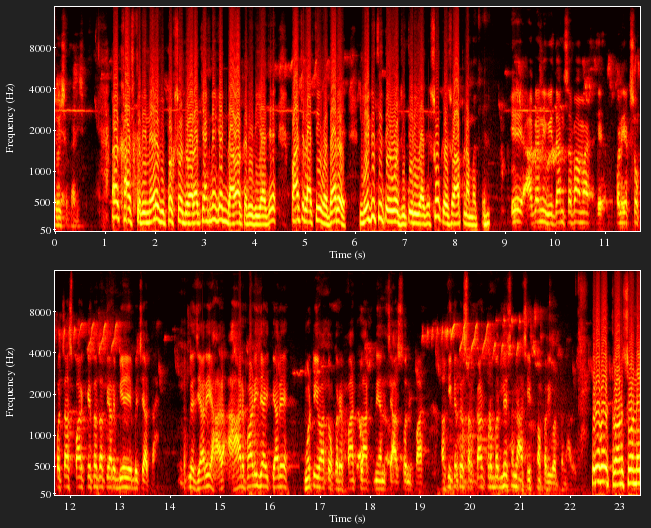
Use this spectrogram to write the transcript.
જોઈ શકાય છે. ખાસ કરીને વિપક્ષો દ્વારા ક્યાંક ને ક્યાંક દાવા કરી રહ્યા છે પાંચ લાખથી વધારે લીડથી તેઓ જીતી રહ્યા છે. શું કહેશો આપના મતે? એ આગળની વિધાનસભામાં પણ એકસો પચાસ પાર કહેતા હતા ત્યારે બે એ બચ્યા હતા. એટલે જ્યારે હાર હાર પાડી જાય ત્યારે મોટી વાતો કરે પાંચ લાખની અને ચારસોની પાંચ હકીકતે સરકાર પણ બદલે છે ને આ સીટમાં પરિવર્તન આવે છે. ત્રણસો ને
